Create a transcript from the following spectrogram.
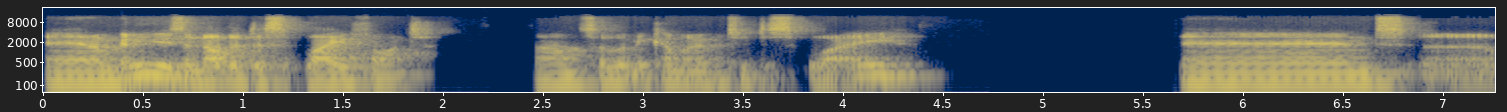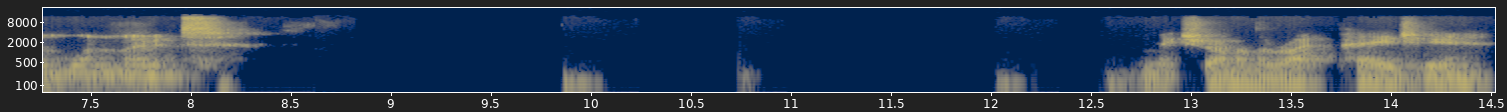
And I'm going to use another display font. Um, so let me come over to display, and um, one moment. make sure I'm on the right page here.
